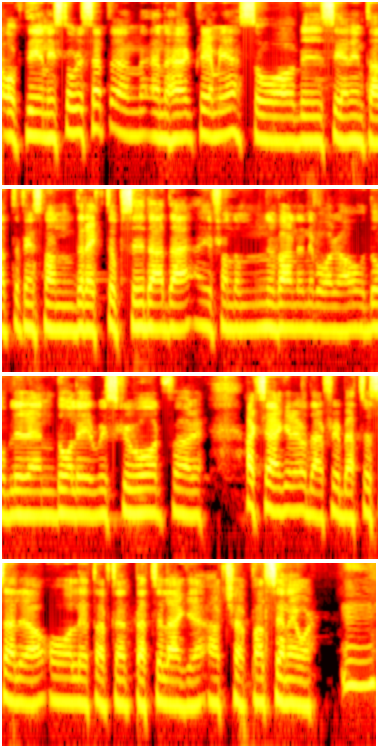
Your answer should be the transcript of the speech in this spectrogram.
Och det är en historiskt sett en, en, hög premie så vi ser inte att det finns någon direkt uppsida där, ifrån de nuvarande nivåerna och då blir det en dålig risk-reward för aktieägare och därför är det bättre att sälja och leta efter ett bättre läge att köpa senare i år. Mm.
